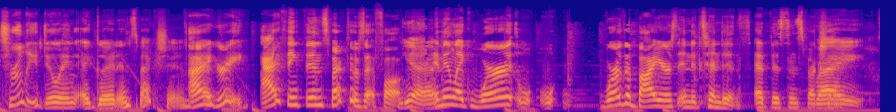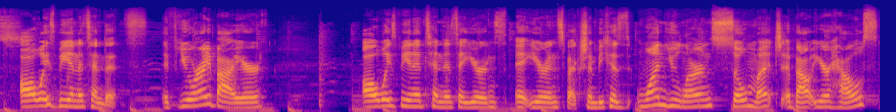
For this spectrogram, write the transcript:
truly doing a good inspection I agree. I think the inspector's at fault. Yeah. And then like were were the buyers in attendance at this inspection? right Always be in attendance. If you are a buyer, always be in attendance at your at your inspection because one you learn so much about your house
